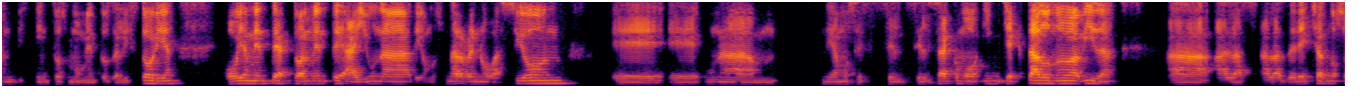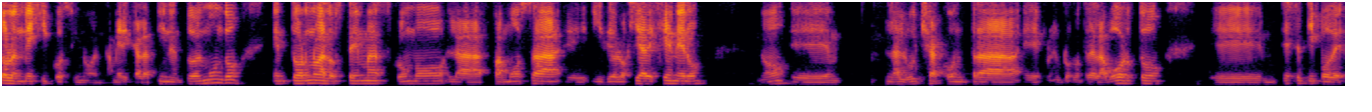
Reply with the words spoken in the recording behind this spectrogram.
en distintos momentos de la historia. Obviamente, actualmente hay una, digamos, una renovación, eh, una, digamos, se, les ha como inyectado nueva vida a, las, derechas, no solo en México, sino en América Latina, en todo el mundo, en torno a los temas como la famosa eh, ideología de género, ¿no? Eh, la lucha contra, eh, por ejemplo, contra el aborto, ese tipo de,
